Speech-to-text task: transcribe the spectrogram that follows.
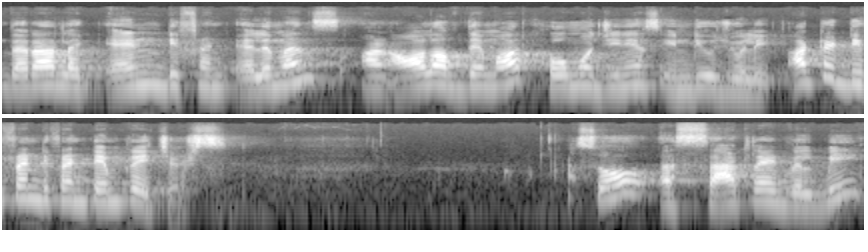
there are like n different elements and all of them are homogeneous individually at a different different temperatures. So, a satellite will be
